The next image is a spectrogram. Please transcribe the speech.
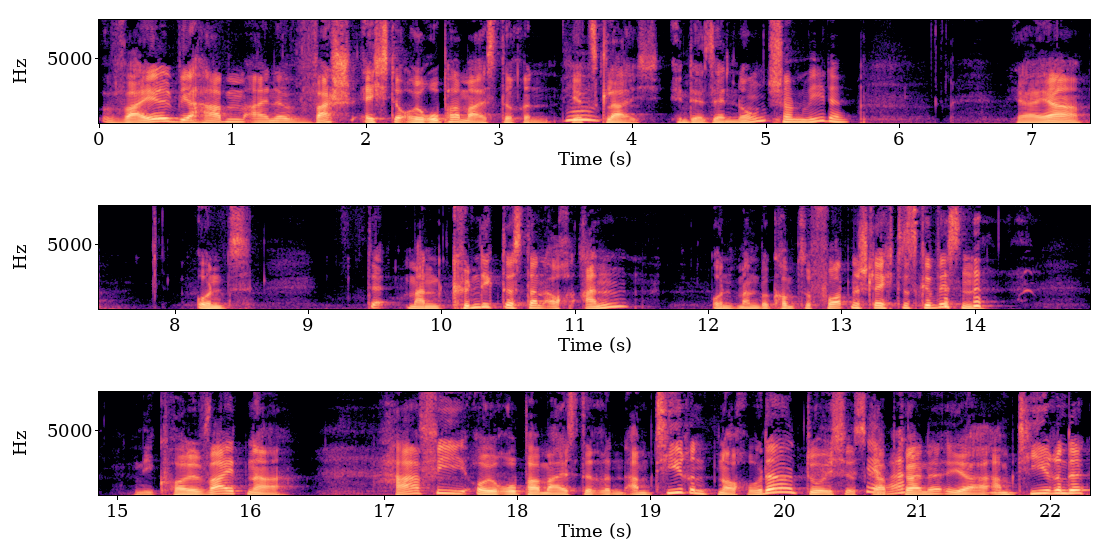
weil wir haben eine waschechte Europameisterin jetzt gleich in der Sendung. Schon wieder. Ja, ja. Und man kündigt das dann auch an und man bekommt sofort ein schlechtes Gewissen. Nicole Weidner, Hafi-Europameisterin, amtierend noch, oder? Durch, es gab Ja. keine, ja, amtierende.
